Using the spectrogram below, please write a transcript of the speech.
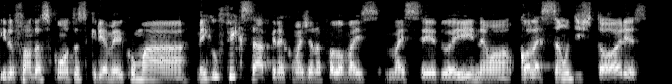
e no final das contas cria meio que uma. meio que um fix-up, né? Como a Jana falou mais, mais cedo aí, né? Uma coleção de histórias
